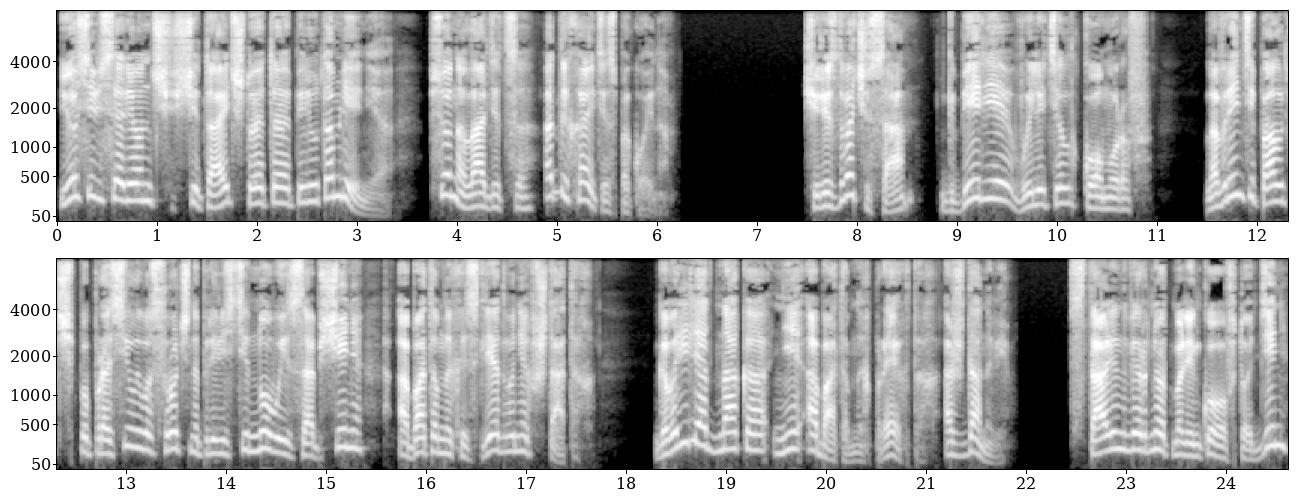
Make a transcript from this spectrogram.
Иосиф Виссарионович считает, что это переутомление. Все наладится, отдыхайте спокойно. Через два часа к Берии вылетел Комуров — Лаврентий Павлович попросил его срочно привести новые сообщения об атомных исследованиях в Штатах. Говорили, однако, не об атомных проектах, а Жданове. Сталин вернет Маленкова в тот день,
